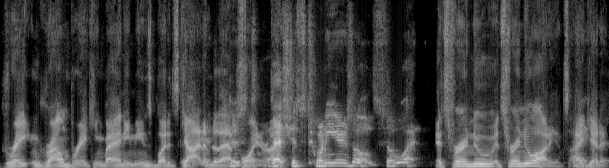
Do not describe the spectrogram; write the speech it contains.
great and groundbreaking by any means, but it's gotten him to that Just- point, right? That shit's 20 years old. So what? It's for a new. It's for a new audience. I get it.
